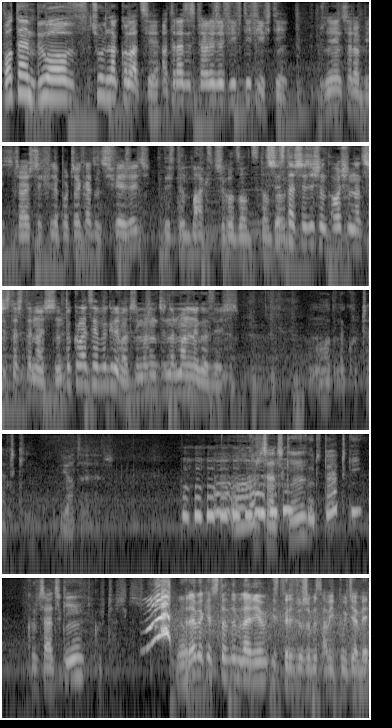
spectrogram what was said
Potem było w ciul na kolację, a teraz jest prawie, że 50-50. Już nie wiem co robić. Trzeba jeszcze chwilę poczekać, odświeżyć. To jest ten Max przychodzący tam. 368 na 314. No to kolacja wygrywa, czyli możemy coś normalnego zjeść. Mam ochotę na kurczaczki. Ja też. Kurczaczki? Kurczaczki. Kurczaczki? Kurczaczki. Remek jest wstępnym leniem i stwierdził, że my sami pójdziemy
